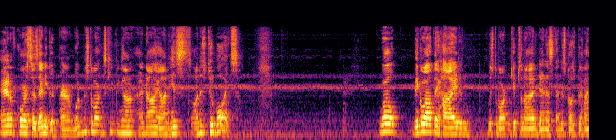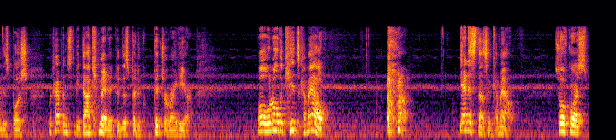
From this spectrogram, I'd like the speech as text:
And of course, as any good parent would, Mr. Martin's keeping an eye on his on his two boys. Well, they go out, they hide, and Mr. Martin keeps an eye on Dennis. Dennis goes behind this bush, which happens to be documented in this picture right here. Well, when all the kids come out, Dennis doesn't come out. So, of course,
